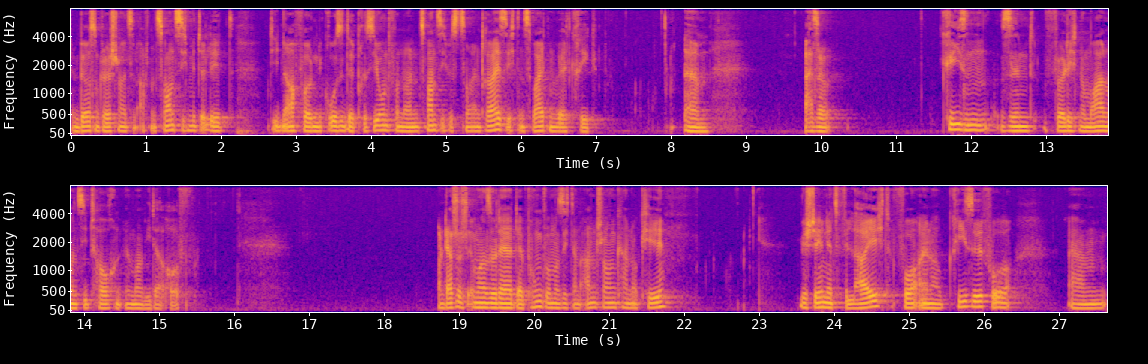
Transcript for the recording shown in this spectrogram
den Börsencrash 1928 miterlebt die nachfolgende große Depression von 29 bis 32, den Zweiten Weltkrieg. Ähm, also Krisen sind völlig normal und sie tauchen immer wieder auf. Und das ist immer so der, der Punkt, wo man sich dann anschauen kann, okay, wir stehen jetzt vielleicht vor einer Krise, vor, ähm,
